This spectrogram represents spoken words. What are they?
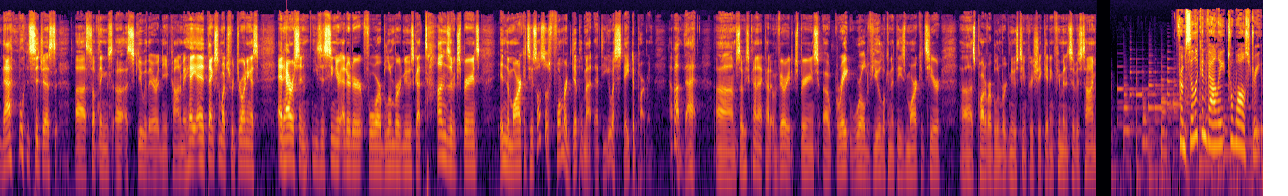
that would suggest uh, something's uh, askew there in the economy. Hey, Ed, thanks so much for joining us. Ed Harrison, he's a senior editor for Bloomberg News, got tons of experience in the markets. He's also a former diplomat at the U.S. State Department. How about that? Um, so he's kind of got a varied experience, a great worldview looking at these markets here uh, as part of our Bloomberg News team. Appreciate getting a few minutes of his time. From Silicon Valley to Wall Street,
